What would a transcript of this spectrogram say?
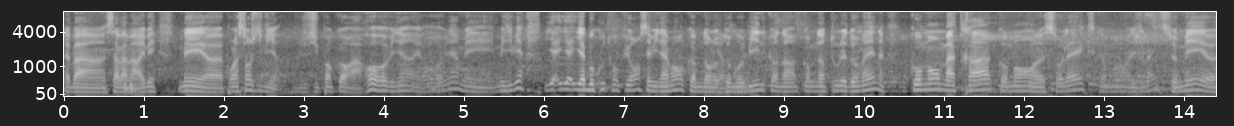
Eh ben, ça va m'arriver. Mais euh, pour l'instant, j'y viens. Je ne suis pas encore à re-reviens et re-reviens, mais, mais j'y viens. Il y, y y a beaucoup de concurrence, évidemment, comme dans l'automobile, comme dans, comme dans tous les domaines. Comment Matra, comment euh, Solex, comment se met, euh,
